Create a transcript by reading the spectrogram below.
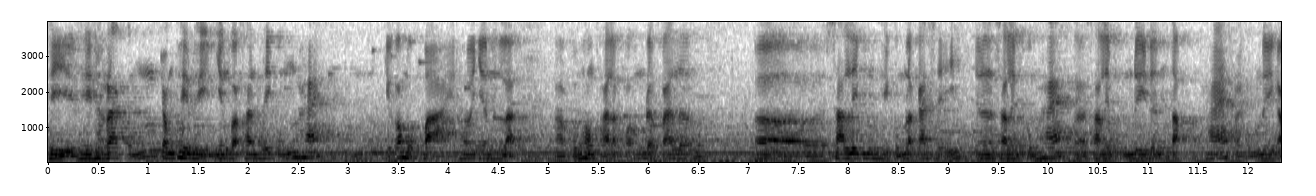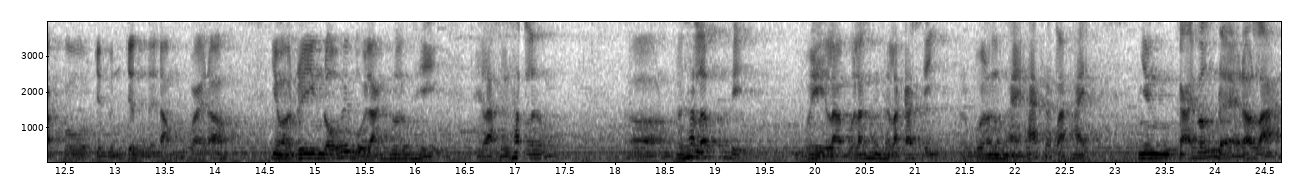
Thì thì thật ra cũng trong phim thì nhân vật anh Thúy cũng hát chỉ có một bài thôi cho nên là à, cũng không phải là có vấn đề quá lớn. À, Salim thì cũng là ca sĩ cho nên Salim cũng hát và Salim cũng đi đến tập hát rồi cũng đi gặp cô Trịnh Vĩnh Trinh để đóng vai đó. Nhưng mà riêng đối với Bùi Lan Hương thì thì là thử thách lớn. À, thử thách lớn thì vì là Bùi Lan Hương thì là ca sĩ Bùi Lan Hương hay hát rất là hay. Nhưng cái vấn đề đó là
